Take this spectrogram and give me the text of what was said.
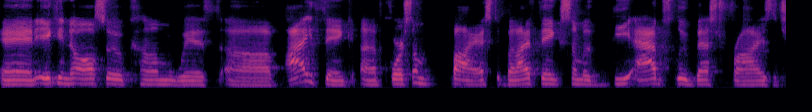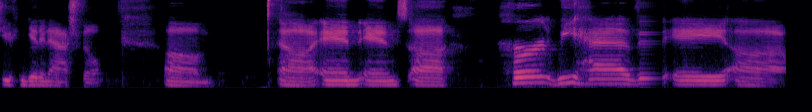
And it can also come with, uh, I think, of course, I'm biased, but I think some of the absolute best fries that you can get in Asheville. Um, uh, and and her, we have a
